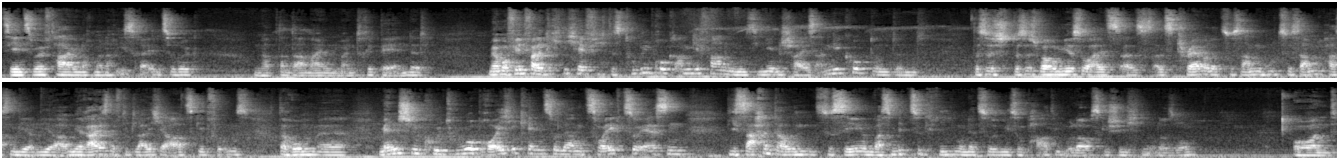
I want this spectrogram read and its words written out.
10, 12 Tage nochmal nach Israel zurück und habe dann da meinen, meinen Trip beendet. Wir haben auf jeden Fall richtig heftig das Touri-Programm gefahren und uns jeden Scheiß angeguckt und, und das ist, das ist, warum wir so als, als, als Traveler zusammen gut zusammenpassen. Wir, wir, wir reisen auf die gleiche Art. Es geht für uns darum, äh, Menschen, Kultur, Bräuche kennenzulernen, Zeug zu essen, die Sachen da unten zu sehen und was mitzukriegen und nicht so irgendwie so Partyurlaubsgeschichten oder so. Und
